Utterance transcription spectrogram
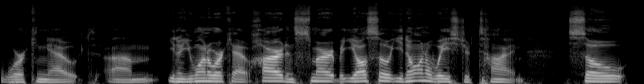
working out. Um, you know, you want to work out hard and smart, but you also you don't want to waste your time. So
